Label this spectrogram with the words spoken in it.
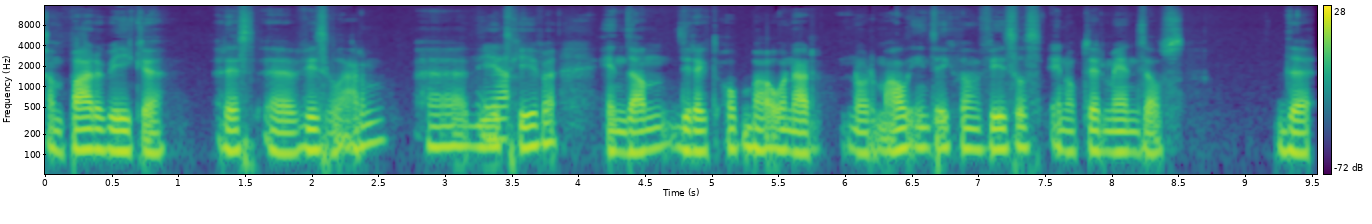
een paar weken rest, eh vezelarm eh, dieet Ja. geven en dan direct opbouwen naar normaal intake van vezels en op termijn zelfs de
